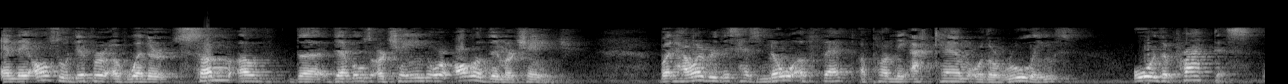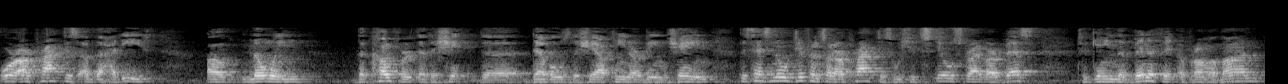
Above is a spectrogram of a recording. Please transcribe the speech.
And they also differ of whether some of the devils are chained or all of them are chained. But however, this has no effect upon the ahkam or the rulings or the practice or our practice of the hadith of knowing the comfort that the, sh- the devils, the shayateen are being chained. This has no difference on our practice. We should still strive our best to gain the benefit of Ramadan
